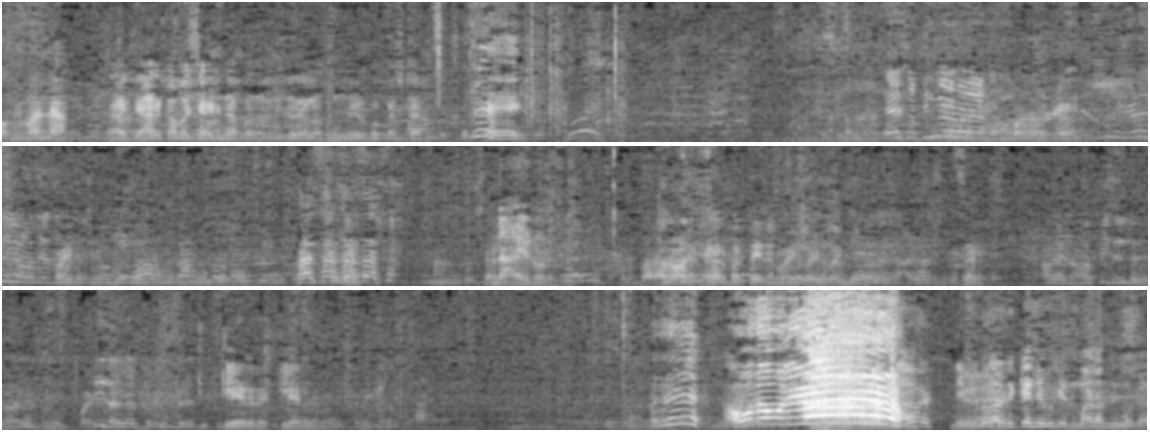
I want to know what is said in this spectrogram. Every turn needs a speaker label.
Speaker 1: ಅಭಿಮನ್ಯ
Speaker 2: ಯಾರು ಕಬಡ್ಡಿ ಆಡಿನಪ್ಪ ಅಂದ್ರೆ ಇದ್ರೆಲ್ಲ ಸುಮ್ಮನೆ ಇರ್ಬೇಕು ಅಷ್ಟೇ. ನಾಯಿ
Speaker 1: ನೋಡಿ
Speaker 2: ಸರ್ ಬರ್ತಾ ಇದ್ದಾನೆ ಸರ್. ಕ್ಲಿಯರ್ ಇದೆ ಕ್ಲಿಯರ್ ಇದೆ
Speaker 1: ಹೌದು ಹುಲಿಯೇ!
Speaker 2: ನೀವು ಅದಕ್ಕೆ ನಿಮಗೆ ಇದು ಮಾಡೋದು ನಿಮಗೆ.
